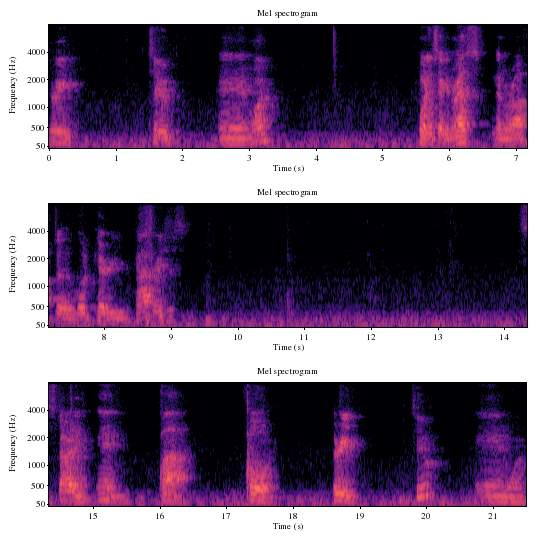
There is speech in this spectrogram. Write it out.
Three, two, and one. 20 second rest, and then we're off to load carry calf raises. Starting in five, four, three, two, and one.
